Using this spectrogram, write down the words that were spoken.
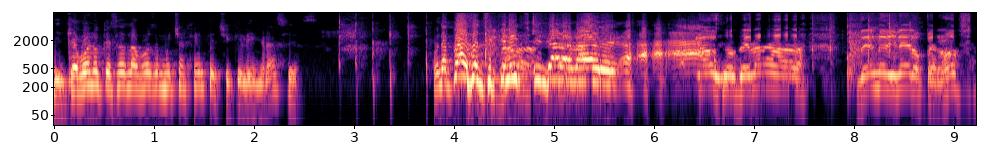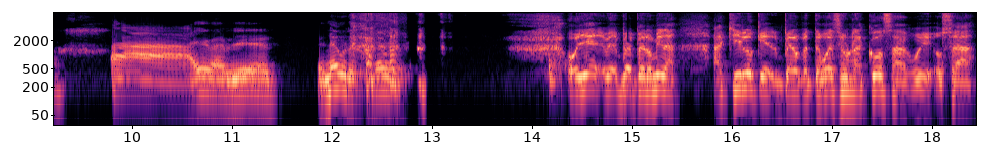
y qué bueno que seas la voz de mucha gente, Chiquilín, gracias. Un aplauso, chiquilín, chingada madre. Aplausos, de nada. Denme dinero, perros. Ah, ahí va bien. En euros, en euros. Oye, pero mira, aquí lo que. Pero te voy a decir una cosa, güey. O sea,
